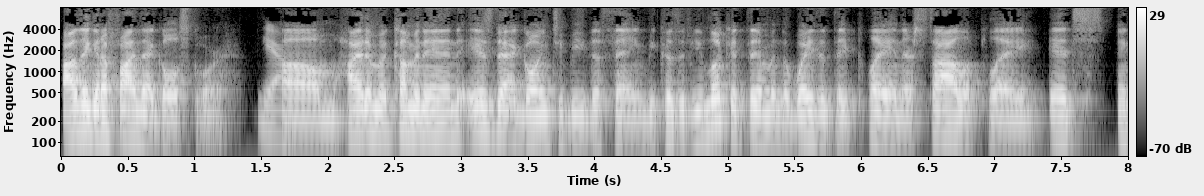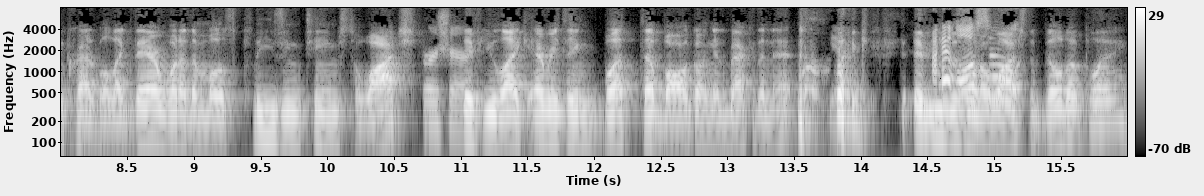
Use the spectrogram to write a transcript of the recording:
are they going to find that goal scorer? Yeah. Um, Huitema coming in, is that going to be the thing? Because if you look at them and the way that they play and their style of play, it's incredible. Like they're one of the most pleasing teams to watch. for sure. If you like everything but the ball going in the back of the net, Yeah. like if you I just want to watch the build-up play,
